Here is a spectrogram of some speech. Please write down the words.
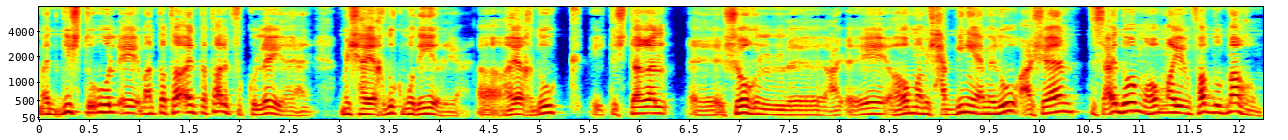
ما تجيش تقول إيه ما انت انت طالب في الكلية يعني مش هياخدوك مدير يعني. آه هياخدوك تشتغل آه شغل آه إيه هم مش حابين يعملوه عشان تساعدهم وهم يفضوا دماغهم.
